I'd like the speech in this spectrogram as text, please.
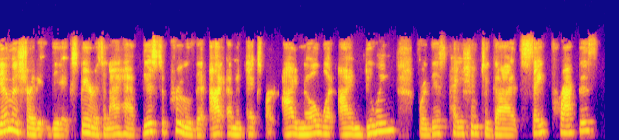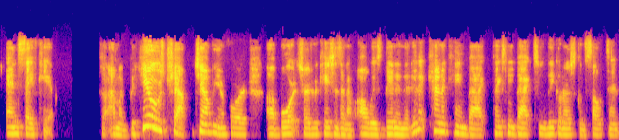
demonstrated the experience and I have this to prove that I am an expert. I know what I'm doing for this patient to guide safe practice and safe care. So I'm a huge chap, champion for uh, board certifications, and I've always been in it. And it kind of came back, takes me back to legal nurse consultant.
